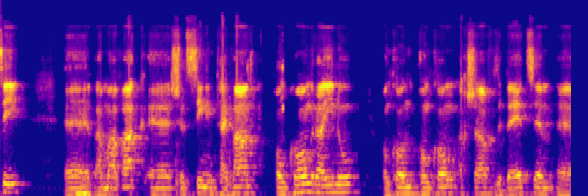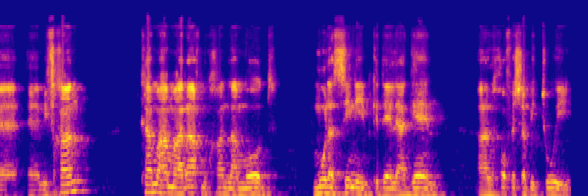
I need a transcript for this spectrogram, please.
Sea, המאבק אה, של סין עם טייוואן, הונג קונג ראינו, הונג קונג, עכשיו זה בעצם אה, מבחן כמה המערב מוכן לעמוד מול הסינים כדי להגן על חופש הביטוי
